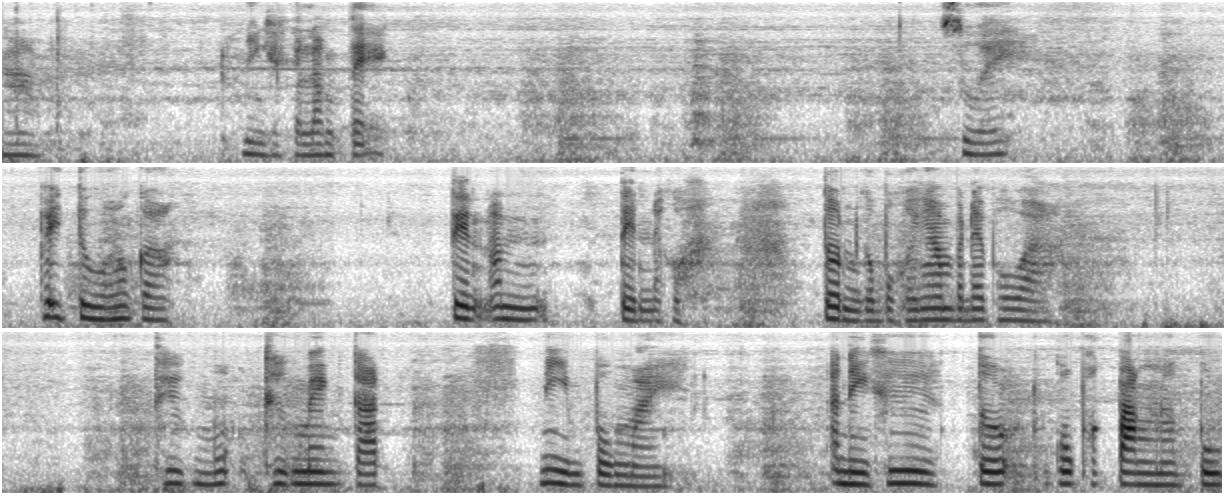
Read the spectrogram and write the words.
งาม นี่ก็กำลังแตก สวยไปตูเขาก็เต้นอัน เต้นนะก็ต้นก็บอกค่อยงามปานได้เพราะว่าถึกมุถึกแมงกัด นี่มันโป่งไหมอันนี้คือตัวกกผักปังนะปลูก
